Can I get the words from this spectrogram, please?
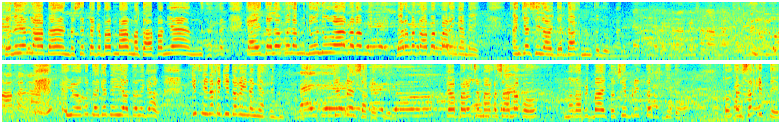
Tuloy ang laban. Basta taga-bambang, matapang yan. Kahit dala mo lang luluha na kami. Pero matapang pa rin kami. Andiyan si Lord, handa kaming tulungan. Maraming salamat po. Naluluha ka na. Ayoko talaga naiya talaga. Kasi nakikita ko yung nangyari dito. Siyempre ang sakit, di ba? Kaya para sa mga kasama ko, mga kapitbahay ko, siyempre touch dito. Ang sakit eh.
